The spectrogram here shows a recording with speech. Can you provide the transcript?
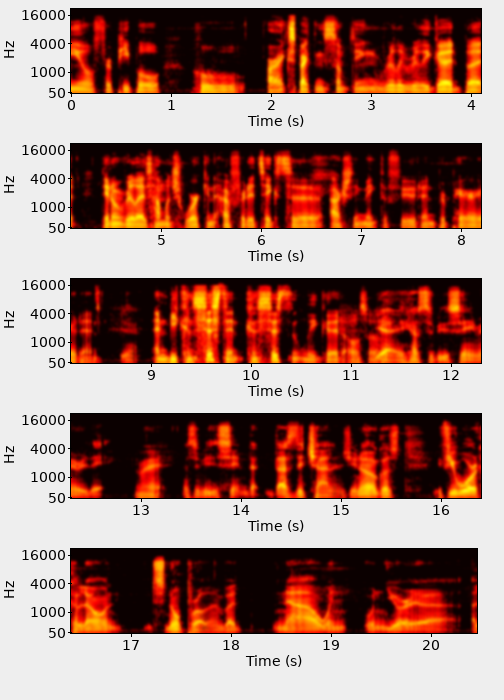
meal for people who are expecting something really really good, but they don't realize how much work and effort it takes to actually make the food and prepare it and Yeah. and be consistent, consistently good. Also, Yeah, it has to be the same every day. right. It has to be the same. That, that's the challenge, you know, because if you work alone, it's no problem. But now, when when you're a, a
